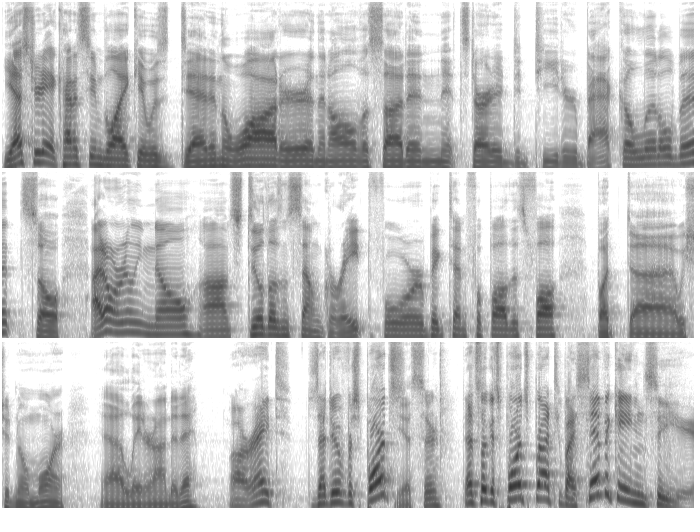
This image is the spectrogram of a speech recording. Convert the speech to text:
yesterday it kind of seemed like it was dead in the water and then all of a sudden it started to teeter back a little bit. So I don't really know. Uh, still doesn't sound great for Big Ten football this fall, but uh, we should know more uh, later on today. All right. Does that do it for sports? Yes, sir. Let's look at sports brought to you by Sandvik Agency.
